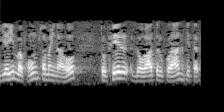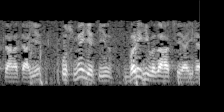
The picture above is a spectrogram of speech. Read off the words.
یہی مفہوم سمجھنا ہو، تو پھر لغات القرآن کی طرف جانا چاہیے۔ اس میں یہ چیز بڑی ہی وضاحت سے آئی ہے۔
